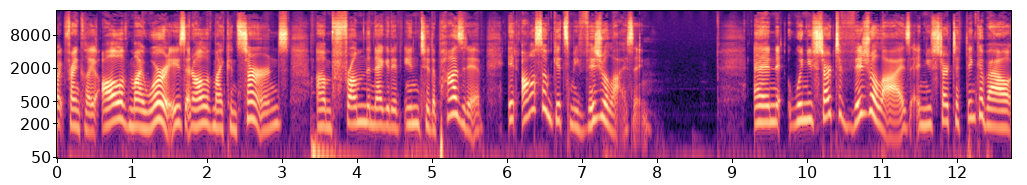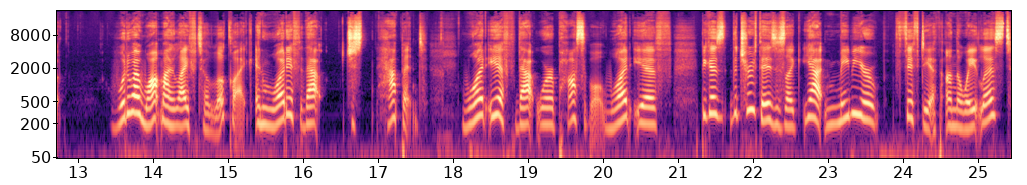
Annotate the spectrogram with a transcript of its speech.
quite frankly, all of my worries and all of my concerns um, from the negative into the positive, it also gets me visualizing. And when you start to visualize and you start to think about what do I want my life to look like? And what if that just happened? What if that were possible? What if, because the truth is, is like, yeah, maybe you're 50th on the wait list,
